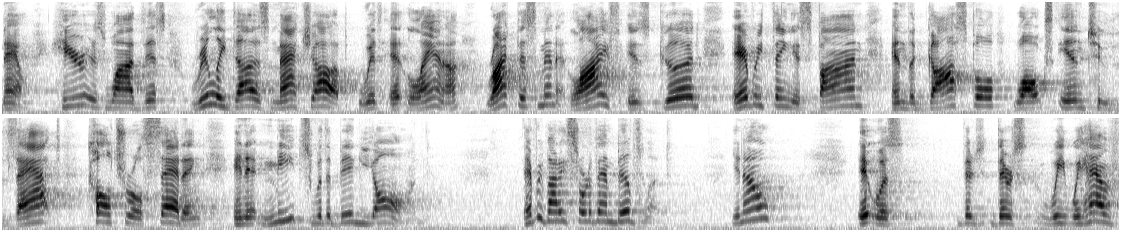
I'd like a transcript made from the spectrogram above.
Now, here is why this really does match up with Atlanta right this minute. Life is good, everything is fine, and the gospel walks into that cultural setting and it meets with a big yawn. Everybody's sort of ambivalent. You know, it was, there's, there's, we, we have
